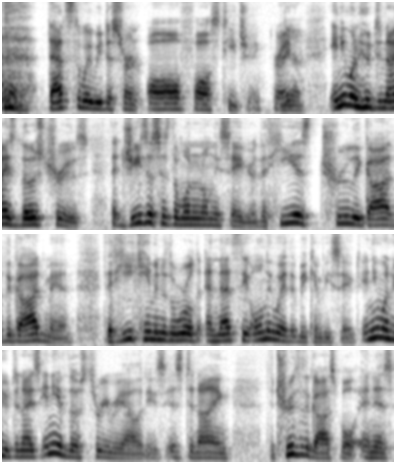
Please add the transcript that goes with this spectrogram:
that's the way we discern all false teaching, right? Yeah. Anyone who denies those truths, that Jesus is the one and only Savior, that he is truly God, the God man, that he came into the world, and that's the only way that we can be saved. Anyone who denies any of those three realities is denying the truth of the gospel and is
